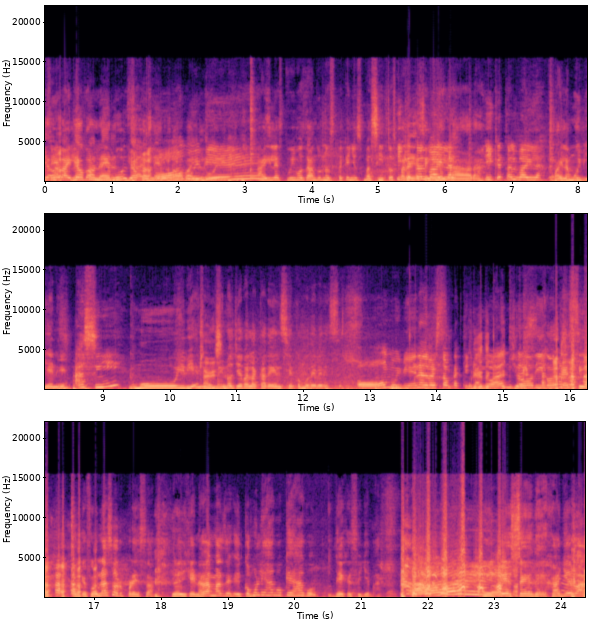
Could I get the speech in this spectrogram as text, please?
yo, bailé con, él, yo con él no bailé. Ahí le estuvimos dando unos pequeños pasitos para que se baila? ¿Y qué tal baila? Baila muy bien, ¿eh? ¿Ah, sí? Muy bien, al menos lleva la cadencia como debe de ser. Oh, muy bien, ha de haber estado practicando antes. Yo digo que sí, porque fue una sorpresa. Yo le dije, nada más, de, ¿cómo le hago? ¿Qué hago? Déjese llevar. Ay. Y que se deja llevar.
